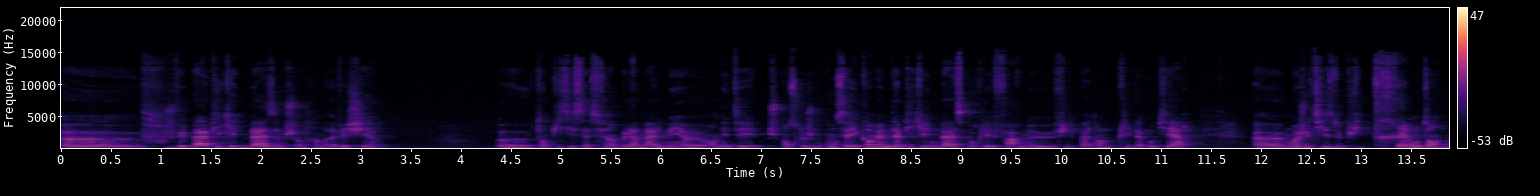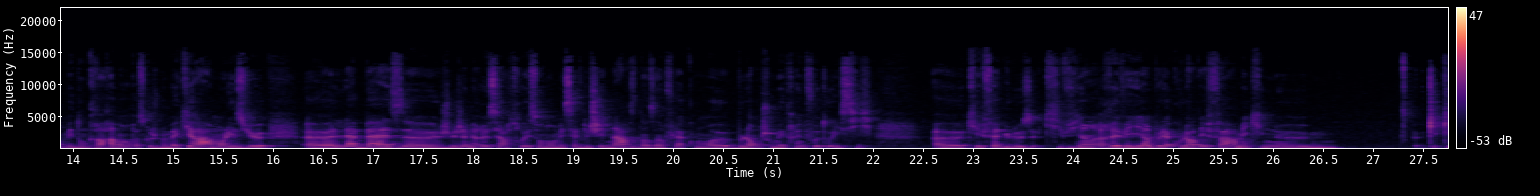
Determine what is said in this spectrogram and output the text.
Euh, je vais pas appliquer de base, je suis en train de réfléchir. tant pis si ça se fait un peu la malle, mais en été, je pense que je vous conseille quand même d'appliquer une base pour que les fards ne filent pas dans le pli de la paupière. Euh, moi j'utilise depuis très longtemps, mais donc rarement parce que je me maquille rarement les yeux. Euh, la base, euh, je vais jamais réussir à retrouver son nom, mais celle de chez NARS dans un flacon blanc, je vous mettrai une photo ici, qui est fabuleuse, qui vient réveiller un peu la couleur des fards, mais. Qui,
